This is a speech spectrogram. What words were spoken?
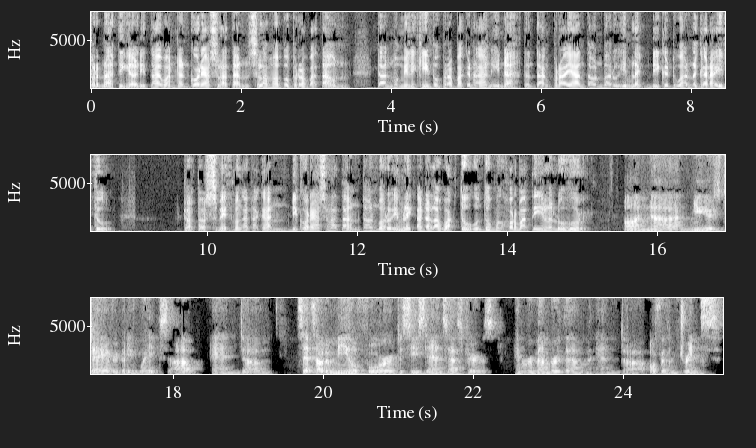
pernah tinggal di Taiwan dan Korea Selatan selama beberapa tahun dan memiliki beberapa kenangan indah tentang perayaan Tahun Baru Imlek di kedua negara itu. Dr. Smith mengatakan di Korea Selatan Tahun Baru Imlek adalah waktu untuk menghormati leluhur. On uh, New Year's Day, everybody wakes up and um, sets out a meal for deceased ancestors and remember them and uh, offer them drinks.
